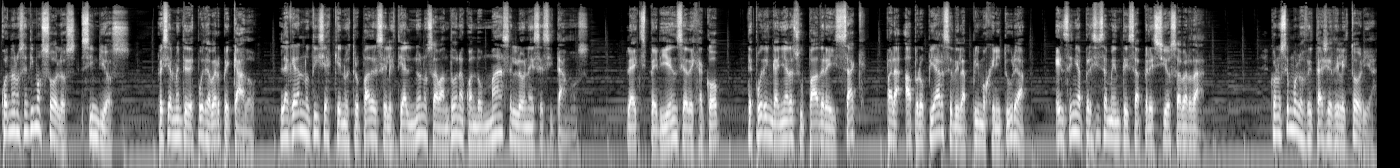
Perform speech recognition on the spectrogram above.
Cuando nos sentimos solos, sin Dios, especialmente después de haber pecado, la gran noticia es que nuestro Padre Celestial no nos abandona cuando más lo necesitamos. La experiencia de Jacob, después de engañar a su padre Isaac para apropiarse de la primogenitura, enseña precisamente esa preciosa verdad. Conocemos los detalles de la historia.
